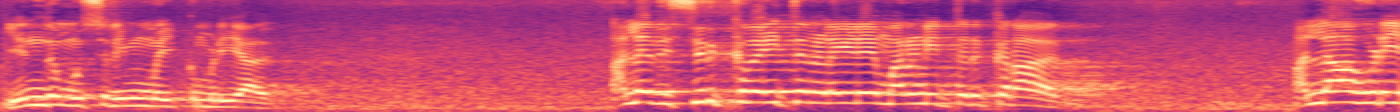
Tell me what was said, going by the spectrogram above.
எந்த முஸ்லீமும் வைக்க முடியாது. அல்லது சிற்கு வைத்த நிலையிலே மரணித்திருக்கிறார். அல்லாஹுடைய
